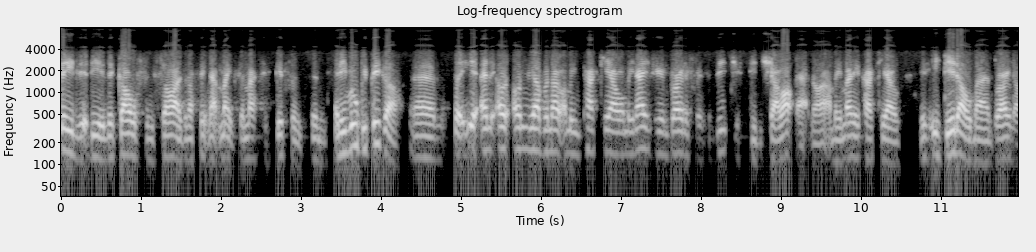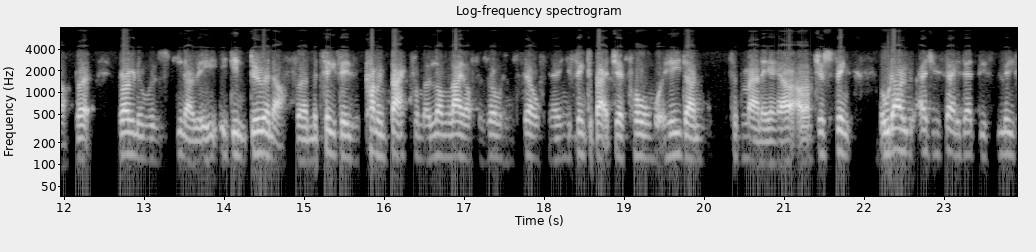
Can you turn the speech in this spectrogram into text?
see the the, the gulf in size, and I think that makes a massive difference, and, and he will be bigger. Um, but yeah, and on, on the other note, I mean Pacquiao, I mean Adrian Broner, for instance, he just didn't show up that night. I mean Manny Pacquiao, he, he did old man Broner, but Broner was, you know, he, he didn't do enough. Uh, Matthysse is coming back from a long layoff as well himself. And you think about Jeff Horn, what he done to Manny. I, I just think, although, as you say, he's had this lease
